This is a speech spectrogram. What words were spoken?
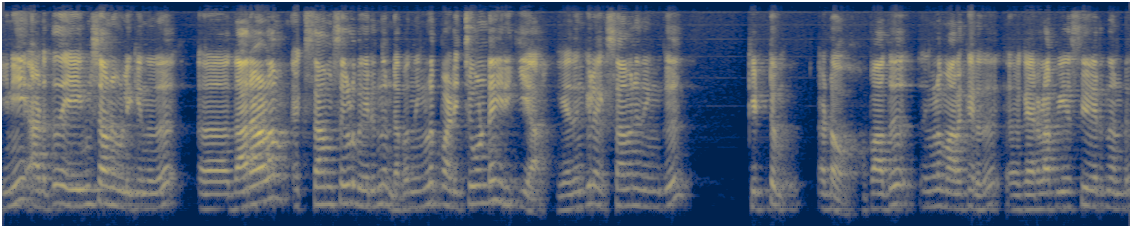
ഇനി അടുത്തത് എയിംസ് ആണ് വിളിക്കുന്നത്. ധാരാളം എക്സാംസുകൾ വരുന്നുണ്ട്. അപ്പൊ നിങ്ങൾ പഠിച്ചുകൊണ്ടേ ഇരിക്കുക. ഏതെങ്കിലും എക്സാമിന് നിങ്ങൾക്ക് കിട്ടും കേട്ടോ. അപ്പൊ അത് നിങ്ങൾ മറക്കരുത്. കേരള പി എസ് സി വരുന്നുണ്ട്.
